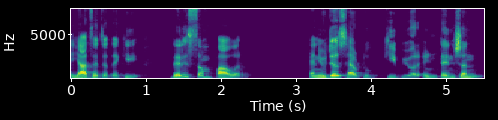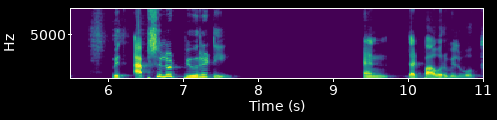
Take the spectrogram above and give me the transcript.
ह्याच ह्याच्यात आहे की there is some power and you just have to keep your intention with absolute purity that power will work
